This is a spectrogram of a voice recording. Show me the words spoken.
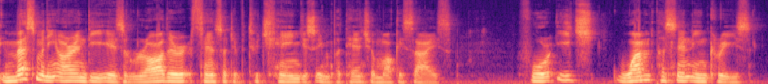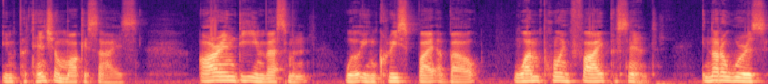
Investment in R&D is rather sensitive to changes in potential market size. For each 1% increase in potential market size, R&D investment will increase by about 1.5%. In other words,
